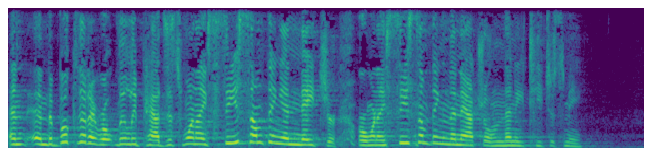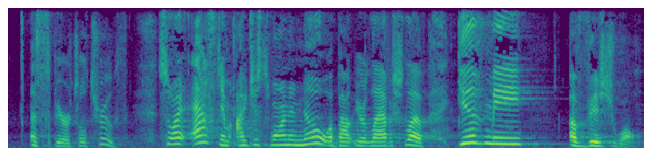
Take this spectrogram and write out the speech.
And, and the book that I wrote, Lily Pads, it's when I see something in nature or when I see something in the natural, and then he teaches me a spiritual truth. So I asked him, I just want to know about your lavish love. Give me a visual.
